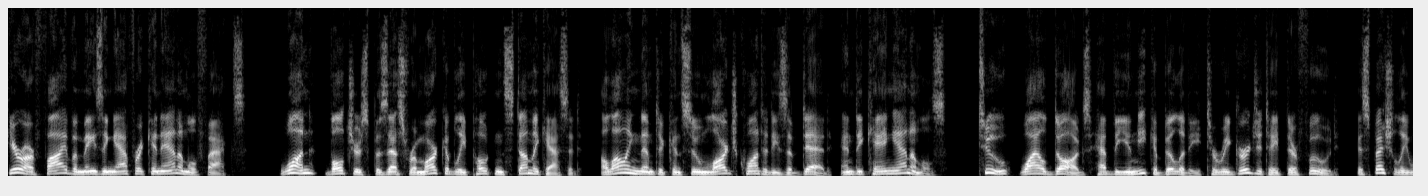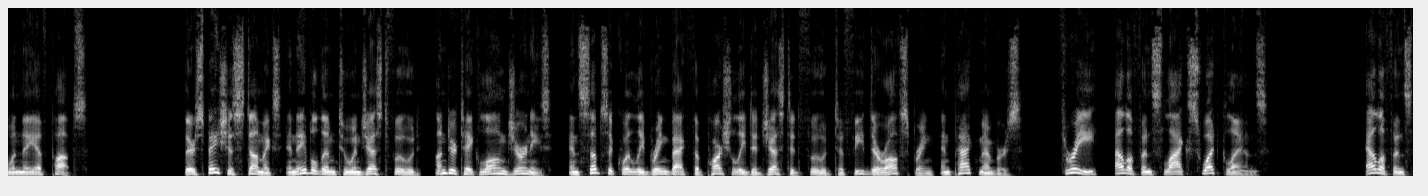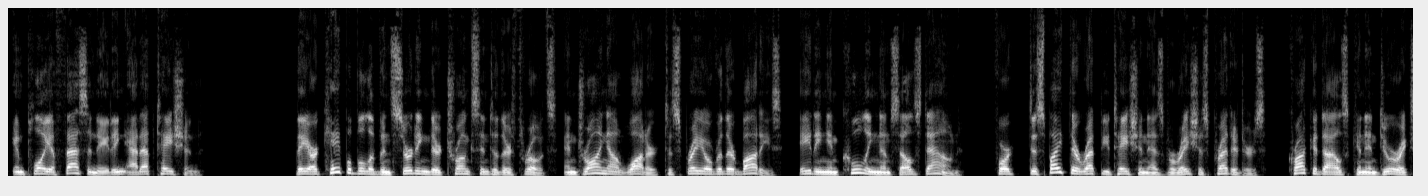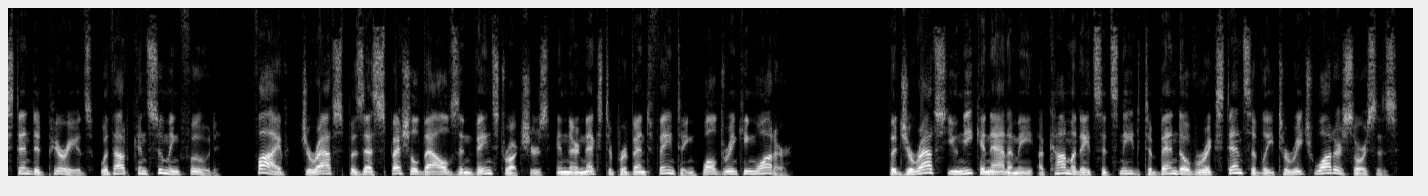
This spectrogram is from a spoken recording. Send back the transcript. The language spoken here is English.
Here are 5 amazing African animal facts. 1. Vultures possess remarkably potent stomach acid, allowing them to consume large quantities of dead and decaying animals. 2. Wild dogs have the unique ability to regurgitate their food, especially when they have pups. Their spacious stomachs enable them to ingest food, undertake long journeys, and subsequently bring back the partially digested food to feed their offspring and pack members. 3. Elephants lack sweat glands. Elephants employ a fascinating adaptation. They are capable of inserting their trunks into their throats and drawing out water to spray over their bodies, aiding in cooling themselves down. For, despite their reputation as voracious predators, crocodiles can endure extended periods without consuming food. 5. Giraffes possess special valves and vein structures in their necks to prevent fainting while drinking water. The giraffe's unique anatomy accommodates its need to bend over extensively to reach water sources.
